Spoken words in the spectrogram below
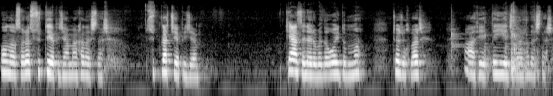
Ondan sonra sütlü yapacağım arkadaşlar. Sütlaç yapacağım. Kaselerime de koydum mu çocuklar afiyetle yiyecek arkadaşlar.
